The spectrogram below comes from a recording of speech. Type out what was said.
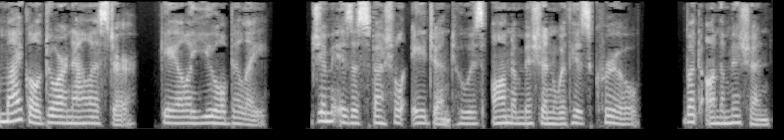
Michael Dorn Alistair, Gayla Ewell Billy. Jim is a special agent who is on a mission with his crew. But on the mission,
